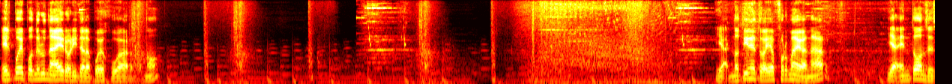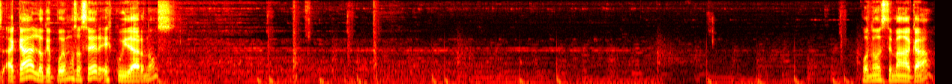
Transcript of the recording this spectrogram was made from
Él puede poner una Aero ahorita, la puede jugar, ¿no? Ya, no tiene todavía forma de ganar. Ya, entonces, acá lo que podemos hacer es cuidarnos. Ponemos este man acá.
